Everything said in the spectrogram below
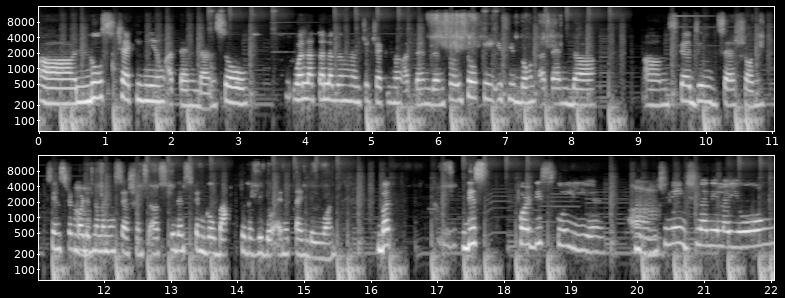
uh, loose checking yung attendance. So, wala talagang nag-check ng attendance. So, it's okay if you don't attend the um, scheduled session. Since recorded uh-huh. naman yung sessions, uh, students can go back to the video anytime they want. But, this, for this school year, um, mm-hmm. change na nila yung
